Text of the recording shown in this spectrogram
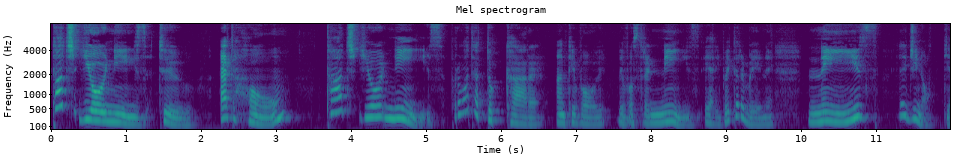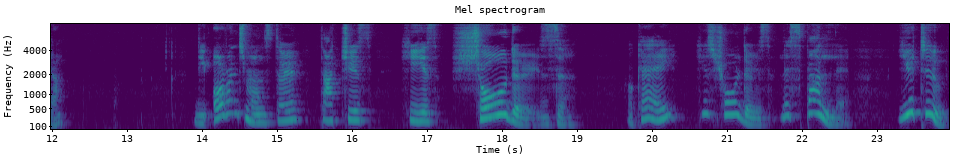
Touch your knees too. At home, touch your knees. Provate a toccare anche voi le vostre knees e a ripetere bene. Knees, le ginocchia. The orange monster touches his shoulders. Ok? His shoulders, le spalle. You too,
